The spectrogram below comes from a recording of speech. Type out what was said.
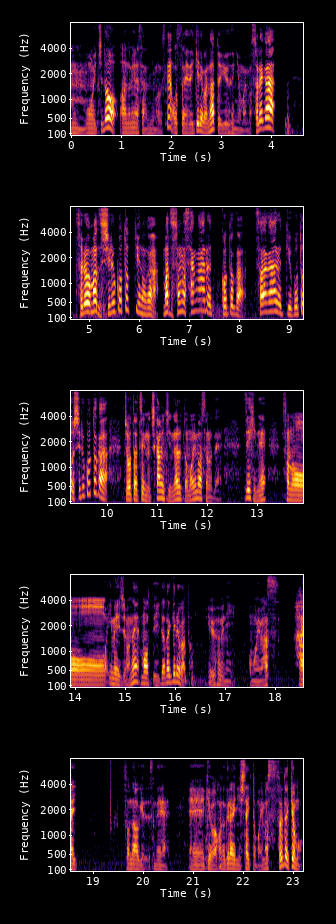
うん、もう一度、あの皆さんにもですね、お伝えできればなというふうに思います。それが、それをまず知ることっていうのが、まずその差があることが、差があるっていうことを知ることが上達への近道になると思いますので、ぜひね、そのイメージをね、持っていただければというふうに思います。はい。そんなわけですね、えー、今日はこのぐらいにしたいと思います。それでは今日も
